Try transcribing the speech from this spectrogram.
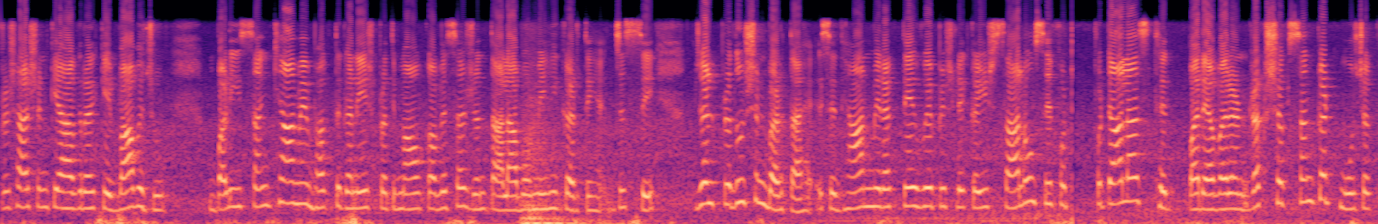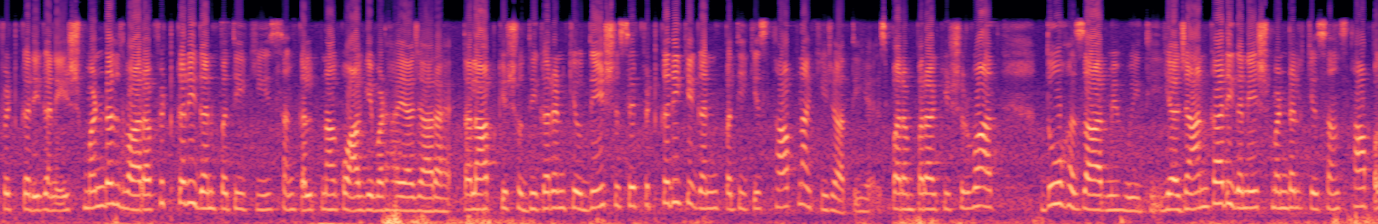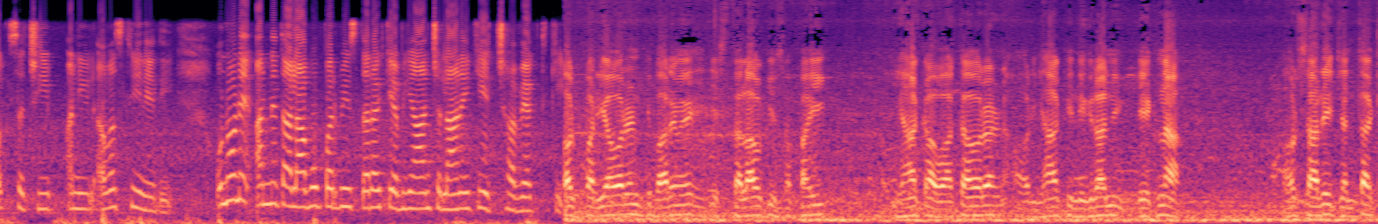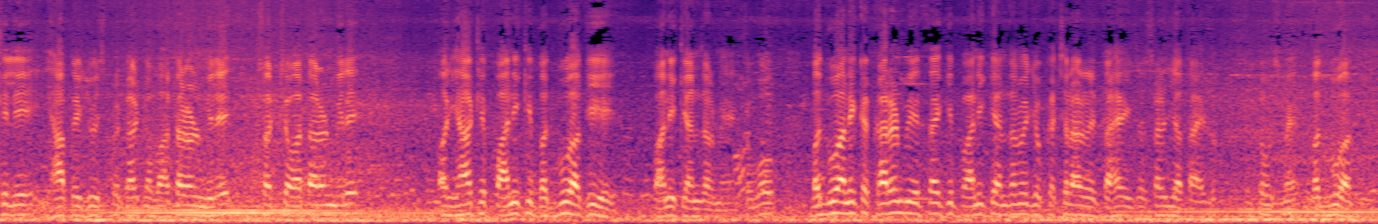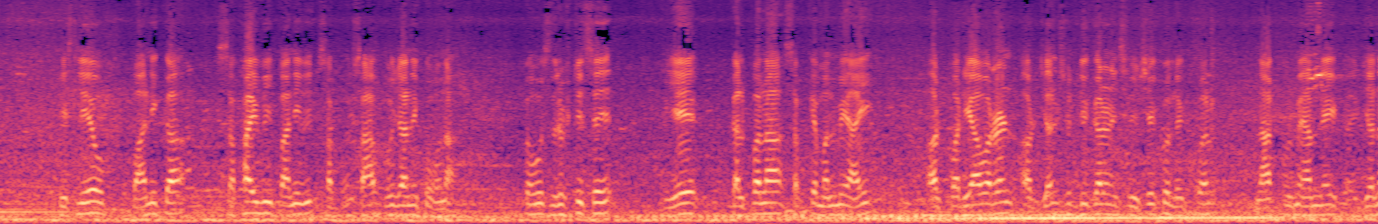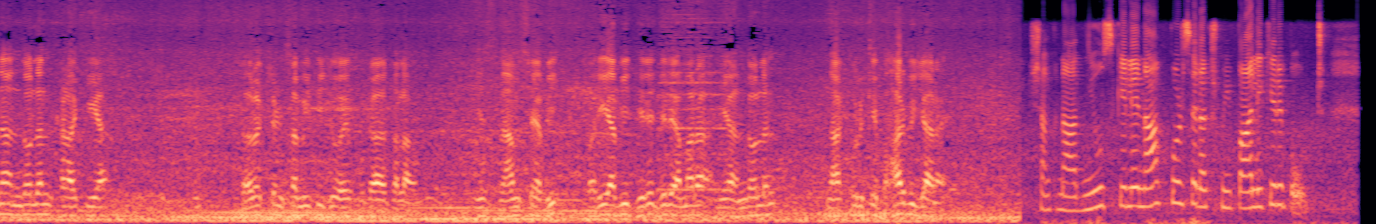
प्रशासन के आग्रह के बावजूद बड़ी संख्या में भक्त गणेश प्रतिमाओं का विसर्जन तालाबों में ही करते हैं, जिससे जल प्रदूषण बढ़ता है। इसे ध्यान में रखते हुए पिछले कई सालों से फुट फुटाला स्थित पर्यावरण रक्षक संकट मोचक फिटकरी गणेश मंडल द्वारा फिटकरी गणपति की संकल्पना को आगे बढ़ाया जा रहा है। तालाब के शुद्धिकरण के उद्देश्य से फिटकरी के गणपति की स्थापना की जाती है। इस परंपरा की शुरुआत 2000 में हुई थी। यह जानकारी गणेश मंडल के संस्थापक सचिव अनिल अवस्थी ने दी। उन्होंने अन्य तालाबों पर भी इस तरह के अभियान चलाने की इच्छा व्यक्त की। और पर्यावरण के बारे में इस तालाब की सफ़ाई, यहाँ का वातावरण और यहाँ की निगरानी देखना और सारे जनता के लिए यहाँ पे जो इस प्रकार का वातावरण मिले स्वच्छ वातावरण मिले और यहाँ के पानी की बदबू आती है पानी के अंदर में। तो वो बदबू आने का कारण भी रहता है कि पानी के अंदर में जो कचरा रहता है जो सड़ जाता है तो, उसमें बदबू आती है। इसलिए वो पानी का सफ़ाई भी पानी भी साफ़ हो जाने को होना। तो उस दृष्टि से ये कल्पना सबके मन में आई और पर्यावरण और जल शुद्धिकरण इस विषय को लेकर नागपुर में हमने एक जन आंदोलन खड़ा किया। संरक्षण समिति जो है फुटा तालाब इस नाम से अभी, और ये अभी धीरे धीरे हमारा ये आंदोलन नागपुर के बाहर भी जा रहा है। शंखनाद न्यूज़ के लिए नागपुर से लक्ष्मी पाली की रिपोर्ट।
